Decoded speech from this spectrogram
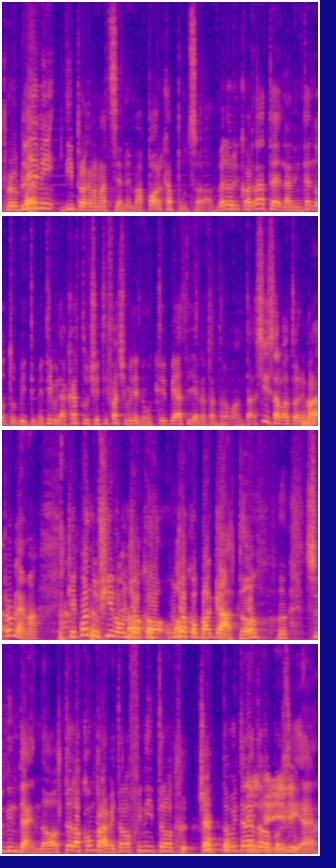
Problemi di programmazione, ma porca puzzola. Ve lo ricordate la Nintendo 8-bit? Mettevi la cartuccia e ti facevi le notti, beati gli anni 80-90. Sì, Salvatore, ma Beh. il problema è che quando usciva un gioco, un gioco buggato su Nintendo, te lo compravi, te lo fini, te lo, cioè, dovevi tenertelo così, eh.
